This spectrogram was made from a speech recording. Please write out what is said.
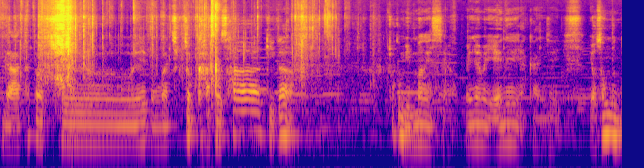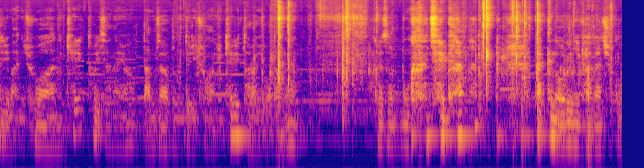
근데 아트박스에 뭔가 직접 가서 사기가 조금 민망했어요. 왜냐면 얘는 약간 이제 여성분들이 많이 좋아하는 캐릭터이잖아요. 남자분들이 좋아하는 캐릭터라기보다는. 그래서 뭔가 제가 다 큰 어른이 가가지고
